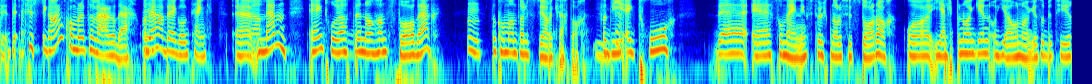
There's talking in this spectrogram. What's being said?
det, det, Første gang kommer det til å være det, og det hadde jeg òg tenkt. Uh, Ja. Men jeg tror at når han står der, Mm. så kommer han til å ha lyst til å gjøre det hvert år. Fordi jeg tror det er så meningsfullt når du først står der og hjelper noen og gjør noe som betyr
